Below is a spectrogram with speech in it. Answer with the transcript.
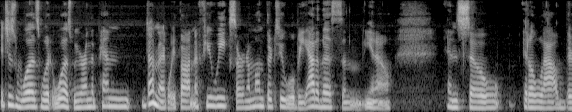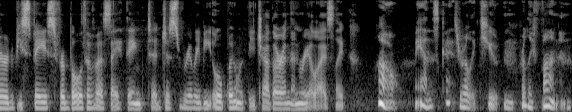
it just was what it was. We were in the pandemic. We thought in a few weeks or in a month or two we'll be out of this and you know. And so it allowed there to be space for both of us, I think, to just really be open with each other and then realize, like, oh man, this guy's really cute and really fun and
